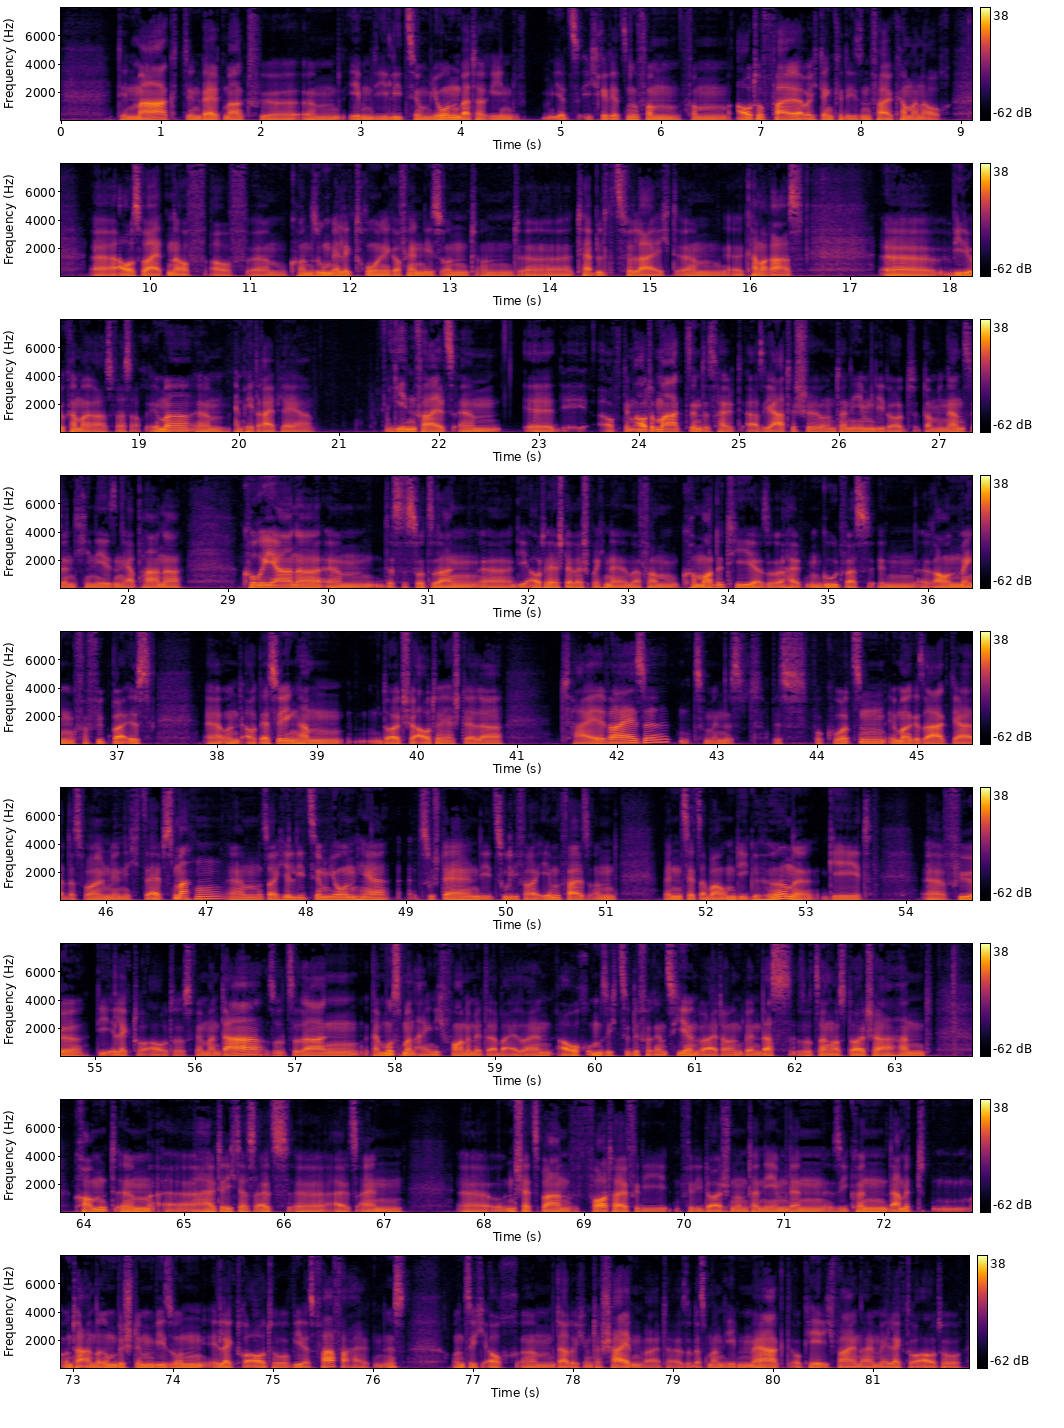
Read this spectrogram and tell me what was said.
den Markt, den Weltmarkt für ähm, eben die Lithium-Ionen-Batterien. Jetzt, ich rede jetzt nur vom, vom Autofall, aber ich denke, diesen Fall kann man auch äh, ausweiten auf, auf ähm, Konsumelektronik, auf Handys und, und äh, Tablets vielleicht, ähm, äh, Kameras, äh, Videokameras, was auch immer, ähm, MP3-Player. Jedenfalls ähm, äh, auf dem Automarkt sind es halt asiatische Unternehmen, die dort dominant sind, Chinesen, Japaner, Koreaner. Ähm, das ist sozusagen, äh, die Autohersteller sprechen da immer vom Commodity, also halt ein Gut, was in rauen Mengen verfügbar ist. Äh, und auch deswegen haben deutsche Autohersteller teilweise, zumindest bis vor kurzem, immer gesagt, ja, das wollen wir nicht selbst machen, ähm, solche Lithium-Ionen herzustellen, die Zulieferer ebenfalls. Und wenn es jetzt aber um die Gehirne geht, äh, für die Elektroautos. Wenn man da sozusagen, da muss man eigentlich vorne mit dabei sein, auch um sich zu differenzieren weiter. Und wenn das sozusagen aus deutscher Hand kommt, ähm, äh, halte ich das als, äh, als einen äh, unschätzbaren Vorteil für die, für die deutschen Unternehmen, denn sie können damit unter anderem bestimmen, wie so ein Elektroauto, wie das Fahrverhalten ist und sich auch ähm, dadurch unterscheiden weiter. Also dass man eben merkt, okay, ich fahre in einem Elektroauto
